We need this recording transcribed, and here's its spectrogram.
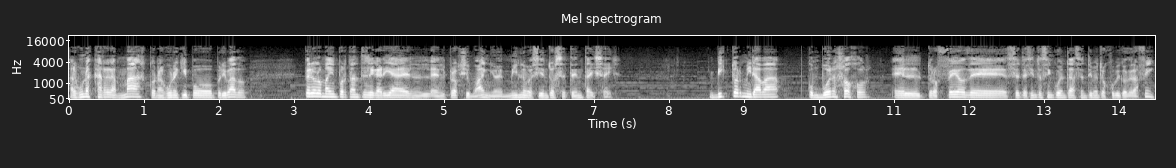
algunas carreras más con algún equipo privado, pero lo más importante llegaría en, el próximo año, en 1976. Víctor miraba con buenos ojos el trofeo de 750 centímetros cúbicos de la FIN,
